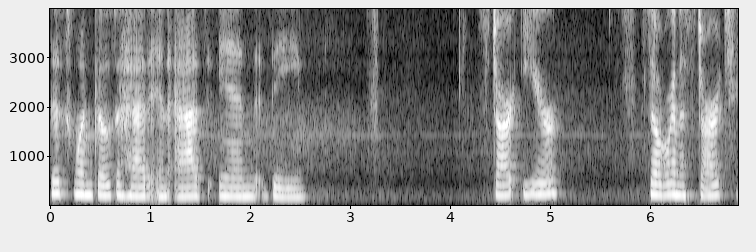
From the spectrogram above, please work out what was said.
this one goes ahead and adds in the start year. So we're going to start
